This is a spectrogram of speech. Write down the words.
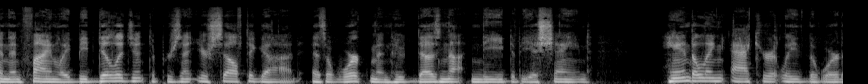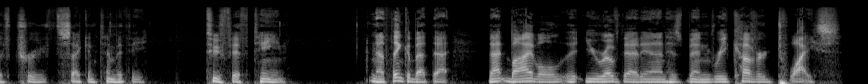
And then finally, be diligent to present yourself to God as a workman who does not need to be ashamed, handling accurately the word of truth. 2 Timothy 2:15. Now think about that. That Bible that you wrote that in has been recovered twice.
